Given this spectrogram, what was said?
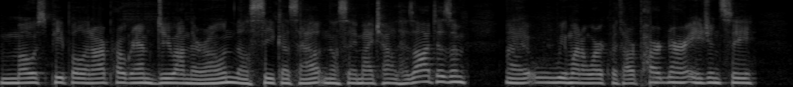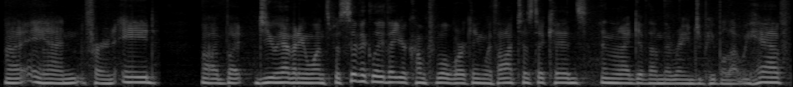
most people in our program do on their own. They'll seek us out and they'll say, My child has autism. Uh, we want to work with our partner agency uh, and for an aid. Uh, but do you have anyone specifically that you're comfortable working with autistic kids? And then I give them the range of people that we have.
